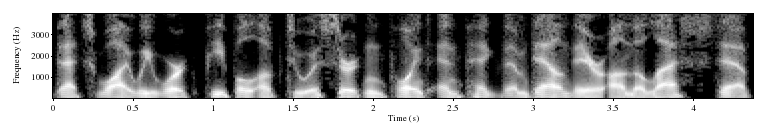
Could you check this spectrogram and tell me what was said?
that's why we work people up to a certain point and peg them down there on the last step,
